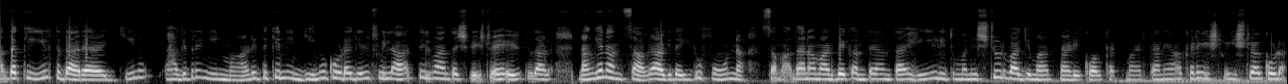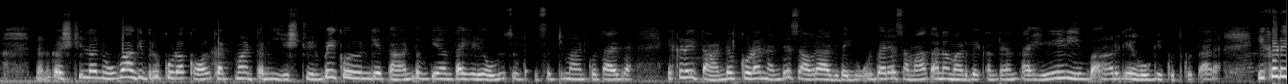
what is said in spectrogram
ಅಂತ ಕೇಳ್ತಿದ್ದಾರೆ ಏನು ಹಾಗಿದ್ರೆ ನೀನು ಮಾಡಿದ್ದಕ್ಕೆ ನಿನ್ಗೇನು ಕೂಡ ಗಿಲ್ಟ್ ಫೀಲ್ ಆಗ್ತಿಲ್ವಾ ಅಂತ ಶ್ರೇಷ್ಠ ಹೇಳ್ತಿದ್ದಾಳೆ. ನನಗೆ ನನ್ನ ಸಾವಿರ ಆಗಿದೆ. ಇಡು ಫೋನ್ನ ಸಮಾಧಾನ ಮಾಡಬೇಕಂತೆ ಅಂತ ಹೇಳಿ ತುಂಬ ನಿಷ್ಠುರವಾಗಿ ಮಾತನಾಡಿ ಕಾಲ್ ಕಟ್ ಮಾಡ್ತಾನೆ. ಆ ಕಡೆ ಶ್ರೇಷ್ಠ ಕೂಡ, ನನಗಷ್ಟಿಲ್ಲ, ನೋವಾಗಿದ್ರು ಕೂಡ ಕಾಲ್ ಕಟ್ ಮಾಡ್ತಾನೆ. ಎಷ್ಟು ಇರಬೇಕು ಇವನಿಗೆ? ತಾಂಡವ್ಗೆ ಅಂತ ಹೇಳಿ ಅವಳು ಸುಟ್, ಸಿಟ್ಟು ಮಾಡ್ಕೋತಾ ಇದ್ರೆ, ಈ ಕಡೆ ತಾಂಡವ್ ಕೂಡ ನಂದೇ ಸಾವಿರ ಆಗಿದೆ, ಇವಳು ಬೇರೆ ಸಮಾಧಾನ ಮಾಡಬೇಕಂತೆ ಅಂತ ಹೇಳಿ ಬಾರ್ಗೆ ಹೋಗಿ ಕುತ್ಕೋತಾರೆ ಈ ಕಡೆ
